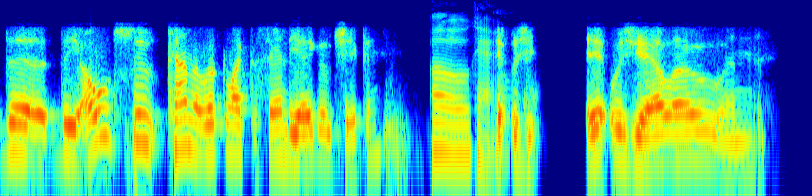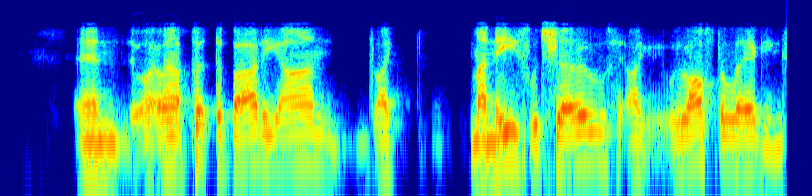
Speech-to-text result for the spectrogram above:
the the old suit kind of looked like the San Diego chicken. Oh, okay. It was it was yellow and and when I put the body on, like my knees would show. Like we lost the leggings.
